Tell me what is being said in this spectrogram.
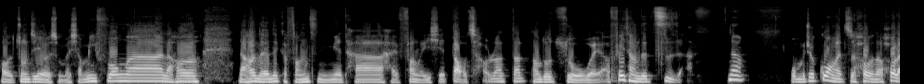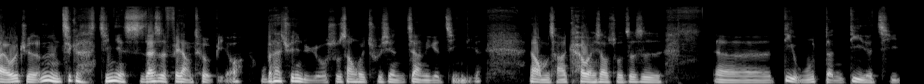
哦中间有什么小蜜蜂啊，然后然后呢那个房子里面它还放了一些稻草，让当当做座位啊，非常的自然。那我们就逛了之后呢，后来我就觉得，嗯，这个景点实在是非常特别哦。我不太确定旅游书上会出现这样的一个景点。那我们常常开玩笑说，这是呃第五等地的景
